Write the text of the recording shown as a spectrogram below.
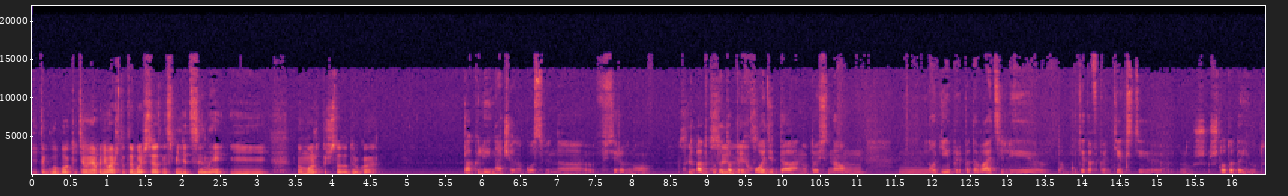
какие-то глубокие темы. Я понимаю, что это больше связано с медициной и, ну, может быть, что-то другое. Так или иначе, оно косвенно все равно от- откуда-то приходит, да. Ну, то есть нам многие преподаватели там где-то в контексте ну, что-то дают.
